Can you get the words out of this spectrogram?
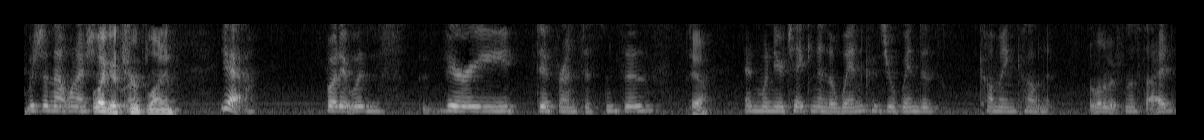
which in that one I shot like a troop line. Yeah, but it was very different distances. Yeah. And when you're taking in the wind, because your wind is coming coming a little bit from the side,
